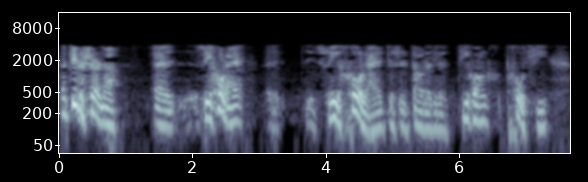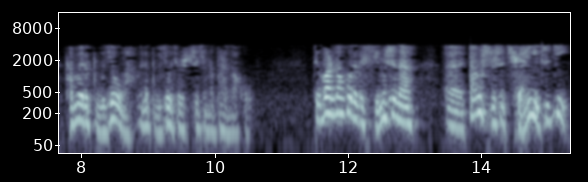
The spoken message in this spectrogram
但这个事儿呢，呃，所以后来呃，所以后来就是到了这个饥荒后期。他们为了补救嘛，为了补救就是实行了包产到户。这个包产到户这个形式呢，呃，当时是权宜之计，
